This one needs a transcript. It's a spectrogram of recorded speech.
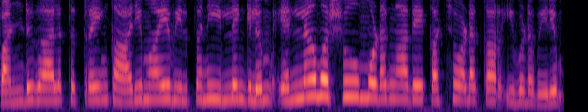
പണ്ടുകാലത്തത്രയും കാര്യമായ വിൽപ്പനയില്ലെങ്കിലും എല്ലാ വർഷവും മുടങ്ങാതെ കച്ചവടക്കാർ ഇവിടെ വരും.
